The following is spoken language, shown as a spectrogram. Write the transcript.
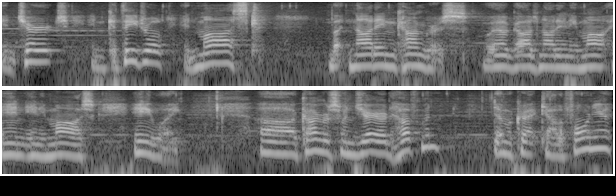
in church, in cathedral, in mosque, but not in Congress. Well, God's not in any, mo- in any mosque anyway. Uh, Congressman Jared Huffman, Democrat California,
